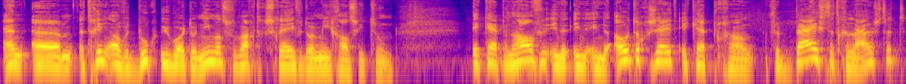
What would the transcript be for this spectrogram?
En ehm, het ging over het boek U wordt door niemand verwacht, geschreven door Michal Citroen. Ik heb een half uur in de, in, de- auto gezeten. Ik heb gewoon verbijsterd geluisterd.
